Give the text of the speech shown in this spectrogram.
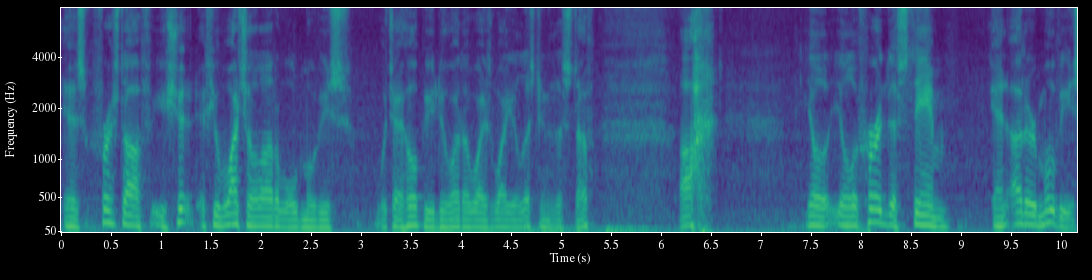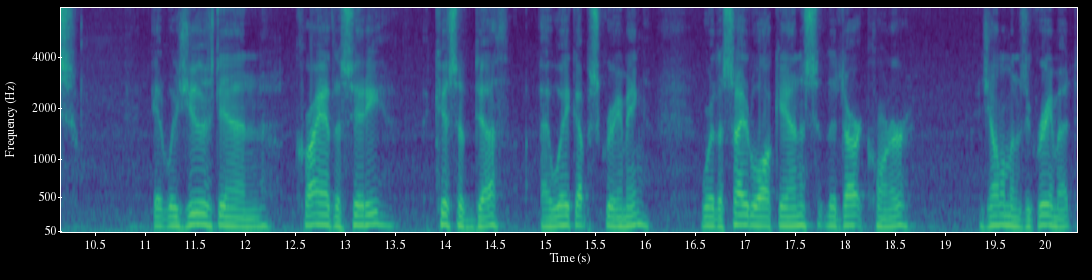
is, first off, you should, if you watch a lot of old movies, which I hope you do, otherwise, why are you listening to this stuff? Uh, you'll you'll have heard this theme in other movies. It was used in Cry of the City, Kiss of Death, I Wake Up Screaming, Where the Sidewalk Ends, The Dark Corner, Gentleman's Agreement,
